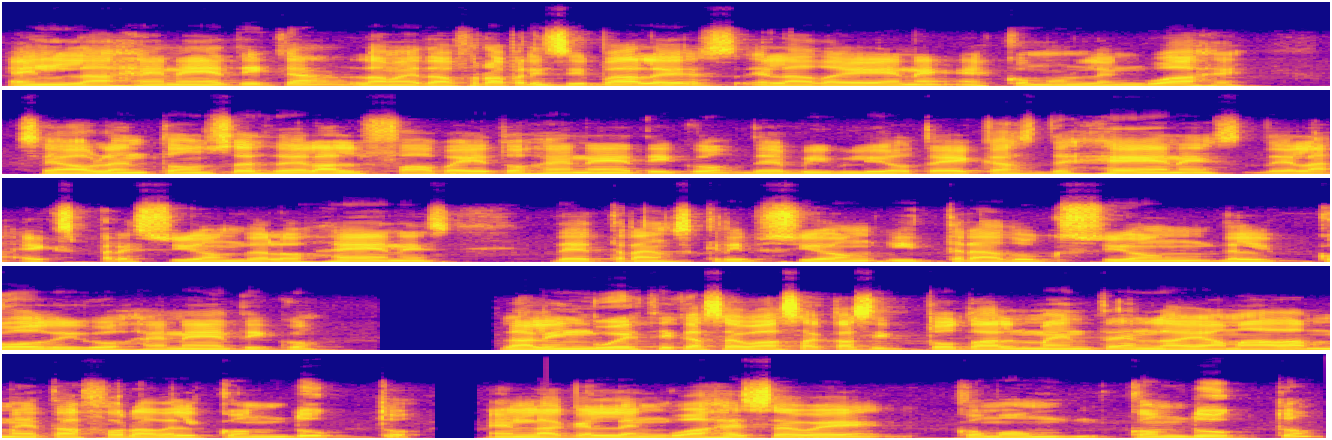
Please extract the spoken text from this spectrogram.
En la genética, la metáfora principal es el ADN es como un lenguaje, Se habla entonces del alfabeto genético, de bibliotecas de genes, de la expresión de los genes, de transcripción y traducción del código genético. La lingüística se basa casi totalmente en la llamada metáfora del conducto, en la que el lenguaje se ve como un conducto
